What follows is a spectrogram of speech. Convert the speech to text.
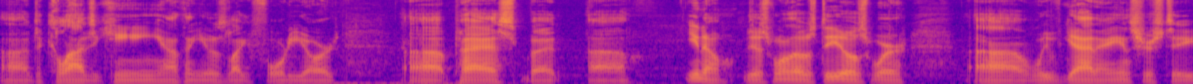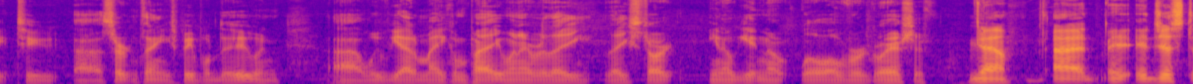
uh, to Kalijah King. I think it was like a 40 yard uh, pass. But, you know, just one of those deals where uh, we've got answers to to uh, certain things people do, and uh, we've got to make them pay whenever they they start, you know, getting a little over aggressive. Yeah, uh, it, it, just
